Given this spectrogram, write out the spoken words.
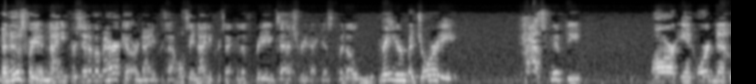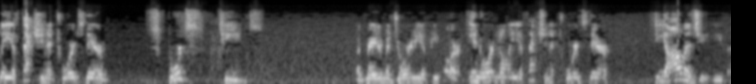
Got news for you. 90% of America, or 90%, I won't say 90% because that's pretty exaggerated, I guess, but a greater majority past 50 are inordinately affectionate towards their sports teams. A greater majority of people are inordinately affectionate towards their theology, even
